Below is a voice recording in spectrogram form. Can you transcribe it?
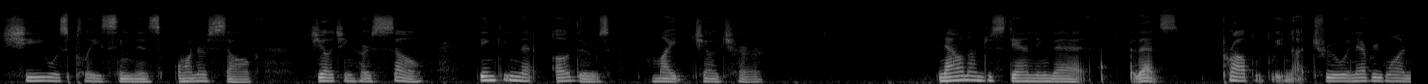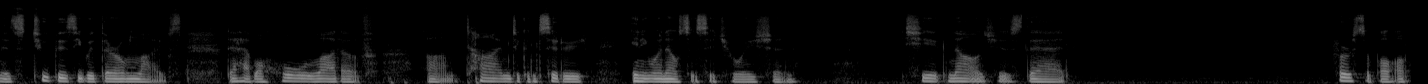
she was placing this on herself judging herself, thinking that others might judge her. Now, an understanding that that's probably not true, and everyone is too busy with their own lives to have a whole lot of um, time to consider anyone else's situation. She acknowledges that, first of all,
